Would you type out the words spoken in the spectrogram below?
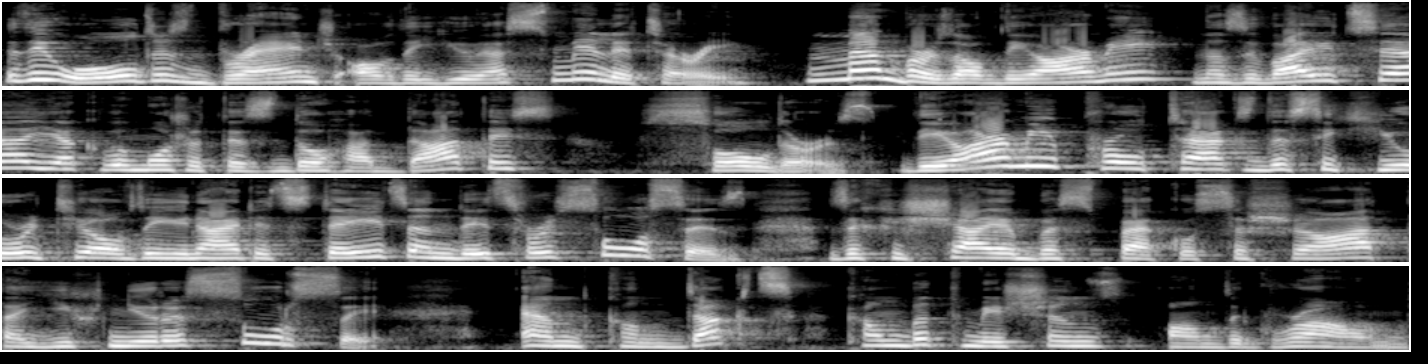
The oldest branch of the US military. Members of the Army називаються, як ви можете здогадатись, Soldiers. The Army protects the security of the United States and its resources. Захищає безпеку США та їхні ресурси and conducts combat missions on the ground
